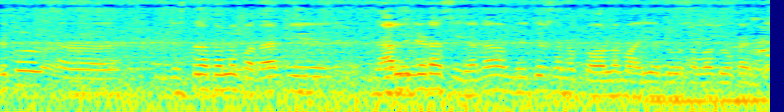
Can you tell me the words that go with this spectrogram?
ਦੇਖੋ ਜਿਸ ਤਰ੍ਹਾਂ ਤੁਹਾਨੂੰ ਪਤਾ ਕਿ ਕੱਲ ਜਿਹੜਾ ਸੀਗਾ ਨਾ ਮੇਜਰ ਸਾਨੂੰ ਪ੍ਰੋਬਲਮ ਆਈ ਹੈ 2 ਸਵਾ 2 ਘੰਟੇ।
